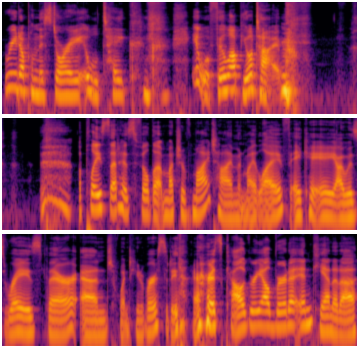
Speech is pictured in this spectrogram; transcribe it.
read up on this story. It will take, it will fill up your time. A place that has filled up much of my time in my life, aka I was raised there and went to university there, is Calgary, Alberta, in Canada.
